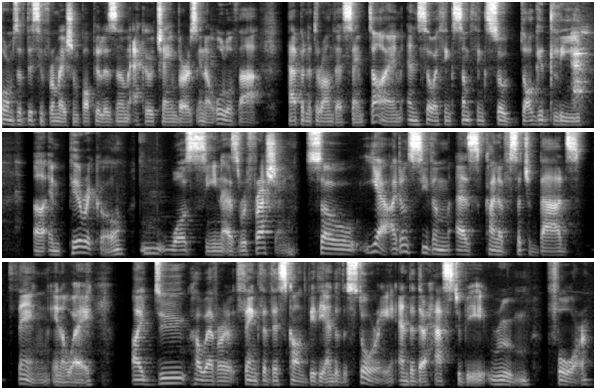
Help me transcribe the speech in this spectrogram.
forms of disinformation, populism, echo chambers, you know, all of that happened at around that same time. And so I think something so doggedly uh, empirical was seen as refreshing. So yeah, I don't see them as kind of such a bad thing in a way. I do, however, think that this can't be the end of the story and that there has to be room for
